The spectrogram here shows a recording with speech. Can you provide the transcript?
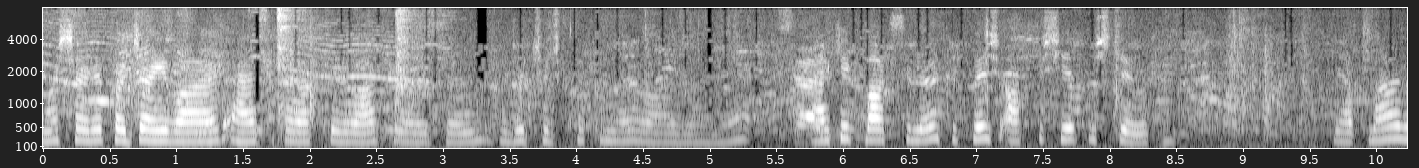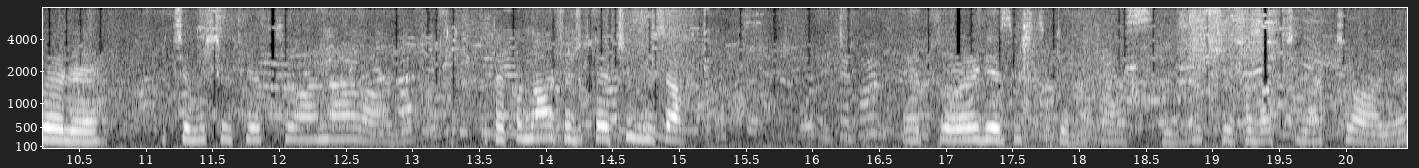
Maşa ile Koca Ayı var. Elsa karakteri var. Frozen. Burada çocuk takımları var böyle. Erkek boxerları 45, 60, 70 diyor bakın. Fiyatlar böyle. Çamaşır fiyatı soranlar vardı. Bu takımlar çocuklar için güzel. Evet buraları gezmiştik ya bir tanesinde. Şurada tabakçı markçı vardı.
